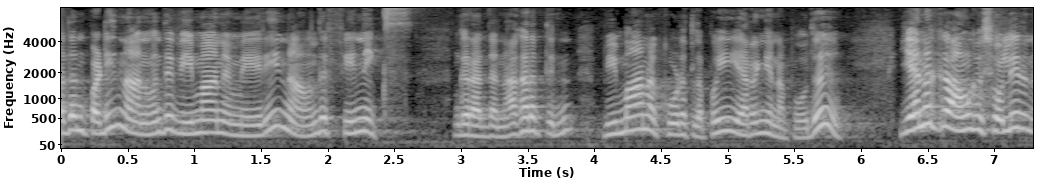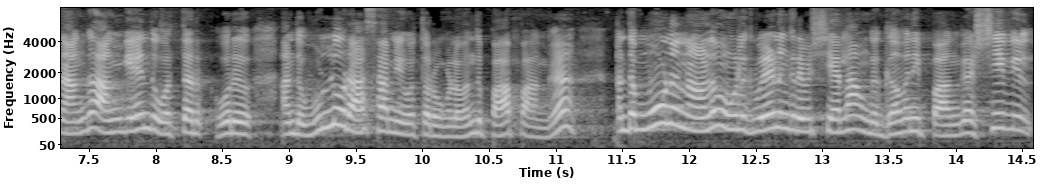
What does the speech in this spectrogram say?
அதன்படி நான் வந்து விமானம் ஏறி நான் வந்து ஃபினிக்ஸ்ங்கிற அந்த நகரத்தின் விமான கூடத்தில் போய் இறங்கின போது எனக்கு அவங்க சொல்லியிருந்தாங்க அங்கேருந்து ஒருத்தர் ஒரு அந்த உள்ளூர் ஆசாமி ஒருத்தர் உங்களை வந்து பார்ப்பாங்க. அந்த மூணு நாளும் உங்களுக்கு வேணுங்கிற விஷயம்லாம் அவங்க கவனிப்பாங்க. She will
